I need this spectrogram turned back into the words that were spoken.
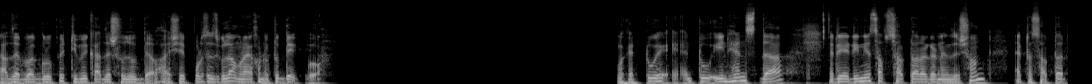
কাজের বা গ্রুপে টিমে কাজের সুযোগ দেওয়া হয়। সেই প্রসেসগুলো আমরা এখন একটু দেখব। Okay to to enhance the readiness of software organization একটা সফটওয়্যার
